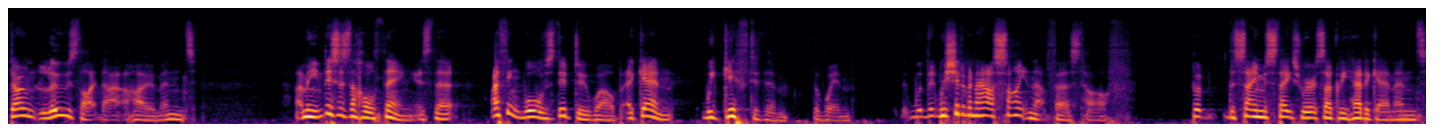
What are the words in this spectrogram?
don't lose like that at home. And I mean, this is the whole thing is that I think Wolves did do well. But again, we gifted them the win. We should have been out of sight in that first half. But the same mistakes rear its ugly head again. And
